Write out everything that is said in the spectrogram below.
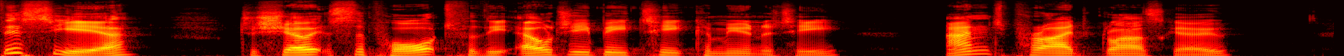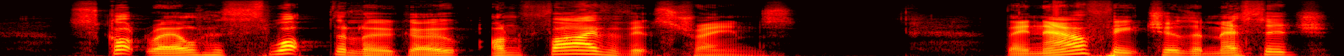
This year, to show its support for the LGBT community and Pride Glasgow, ScotRail has swapped the logo on five of its trains. They now feature the message,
